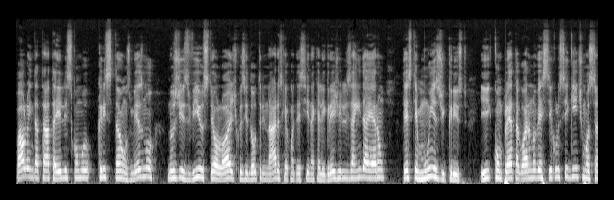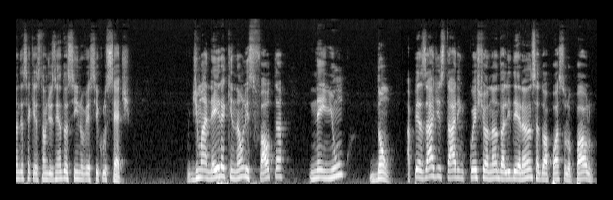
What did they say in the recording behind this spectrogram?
Paulo ainda trata eles como cristãos, mesmo nos desvios teológicos e doutrinários que acontecia naquela igreja, eles ainda eram testemunhas de Cristo. E completa agora no versículo seguinte, mostrando essa questão, dizendo assim no versículo 7: De maneira que não lhes falta nenhum dom. Apesar de estarem questionando a liderança do apóstolo Paulo,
